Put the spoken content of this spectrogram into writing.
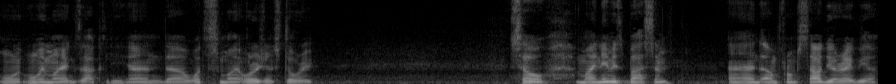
who who am I exactly, and uh, what's my origin story. So, my name is Basim, and I'm from Saudi Arabia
